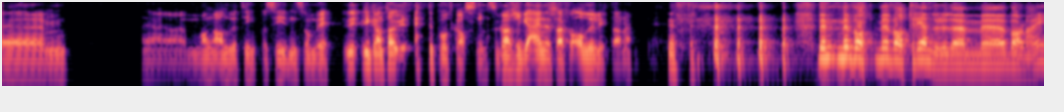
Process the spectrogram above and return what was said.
eh, mange andre ting på siden som vi, vi kan ta etter podkasten. Som kanskje ikke egner seg for alle lytterne. men, men, hva, men, hva, trener du dem barna i?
